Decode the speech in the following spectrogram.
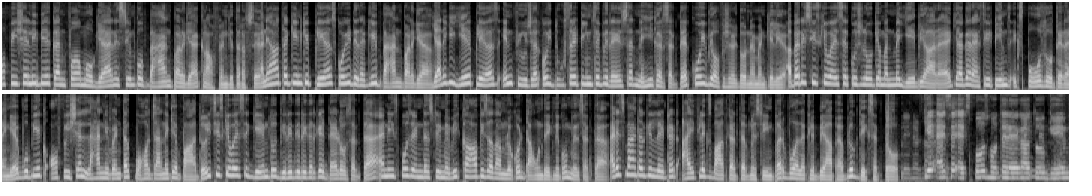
ऑफिशियली भी कंफर्म हो गया एंड इस टीम को बैन पड़ गया क्राफ्टन की तरफ़ से। यहाँ तक इनकी प्लेयर्स को ही डायरेक्टली बैन पड़ गया। यानी कि ये प्लेयर्स इन फ्यूचर कोई दूसरे टीम से भी रजिस्टर नहीं कर सकते कोई भी ऑफिशियल टूर्नामेंट के लिए। अगर इस चीज़ की वजह से कुछ लोगों के मन में ये भी आ रहा है कि अगर ऐसी टीम्स एक्सपोज होते रहेंगे वो भी एक ऑफिशियल लैंड इवेंट तक पहुँच जाने के बाद। तो इस चीज़ की वजह से गेम तो धीरे धीरे करके डेड हो सकता है एंड स्पोर्ट्स इंडस्ट्री में भी काफ़ी ज़्यादा हम लोग को डाउन देखने को मिल सकता है। एंड इस मैटर के रिलेटेड आईफ्लेक्स बात करते हैं अपने स्ट्रीम पर वो अलग क्लिप भी आप लोग देख सकते हो। कि ऐसे एक्सपोज होते रहेगा तो गेम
